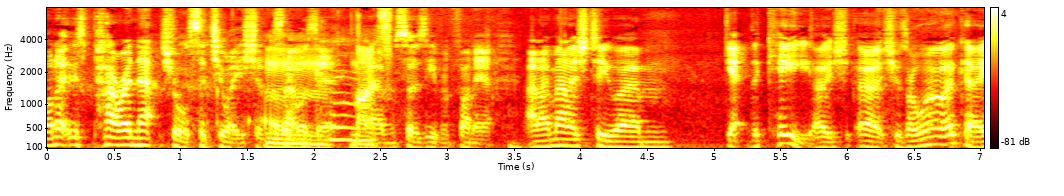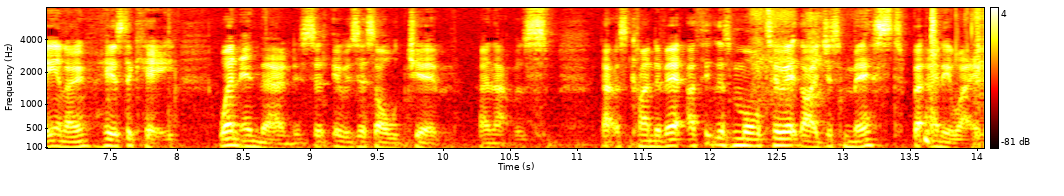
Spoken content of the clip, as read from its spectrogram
Oh no, it was paranatural situations. that was it. Mm, nice. Um, so it's even funnier. And I managed to um, get the key. Uh, she, uh, she was like, "Well, okay, you know, here's the key." Went in there, and it was this old gym, and that was that was kind of it. I think there's more to it that I just missed, but anyway,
